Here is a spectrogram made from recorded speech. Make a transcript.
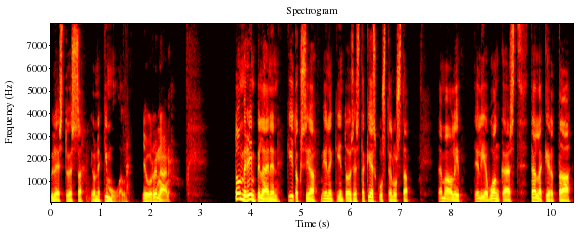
yleistyessä jonnekin muualle. Juuri näin. Tommi Rimpiläinen, kiitoksia mielenkiintoisesta keskustelusta. Tämä oli Telia OneCast. Tällä kertaa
